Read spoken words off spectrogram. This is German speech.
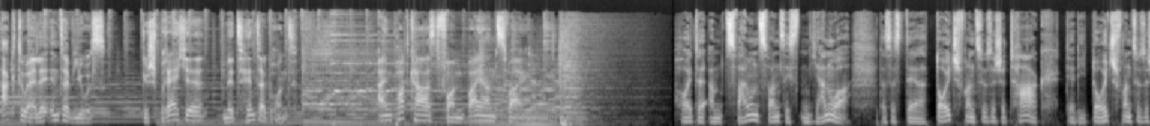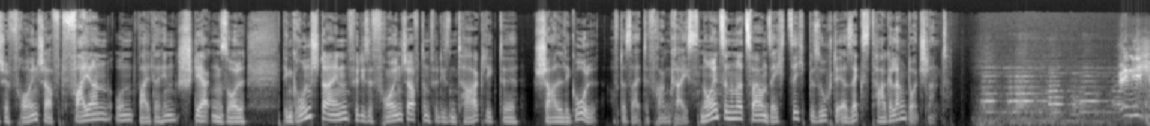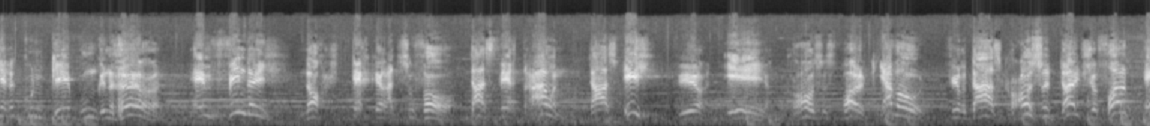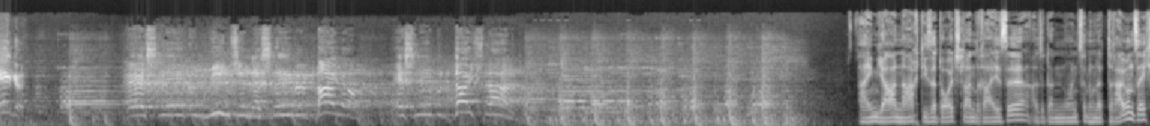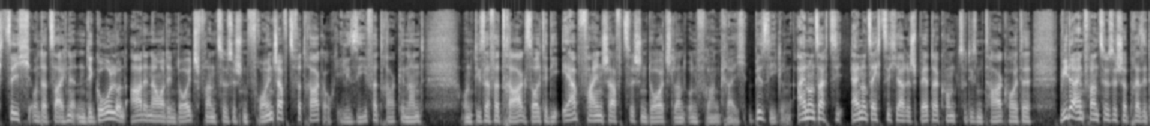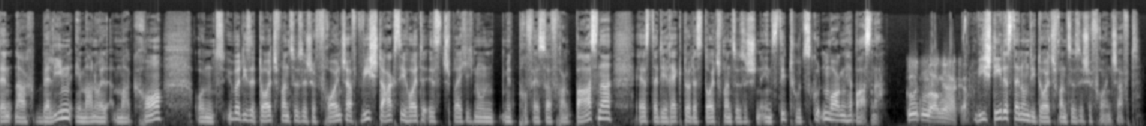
Aktuelle Interviews. Gespräche mit Hintergrund. Ein Podcast von Bayern 2. Heute am 22. Januar. Das ist der deutsch-französische Tag, der die deutsch-französische Freundschaft feiern und weiterhin stärken soll. Den Grundstein für diese Freundschaft und für diesen Tag legte Charles de Gaulle auf der Seite Frankreichs. 1962 besuchte er sechs Tage lang Deutschland. Wenn ich Ihre Kundgebungen höre, empfinde ich noch stärker als zuvor das Vertrauen, das ich für Ihr großes Volk, jawohl, für das große deutsche Volk hege. Es lebe München, es lebe Bayern, es lebe Deutschland. Ein Jahr nach dieser Deutschlandreise, also dann 1963, unterzeichneten de Gaulle und Adenauer den deutsch-französischen Freundschaftsvertrag, auch Élysée-Vertrag genannt. Und dieser Vertrag sollte die Erbfeindschaft zwischen Deutschland und Frankreich besiegeln. 61, 61 Jahre später kommt zu diesem Tag heute wieder ein französischer Präsident nach Berlin, Emmanuel Macron. Und über diese deutsch-französische Freundschaft, wie stark sie heute ist, spreche ich nun mit Professor Frank Basner. Er ist der Direktor des Deutsch-Französischen Instituts. Schutz. Guten Morgen, Herr Basner. Guten Morgen, Herr Hacker. Wie steht es denn um die deutsch-französische Freundschaft?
